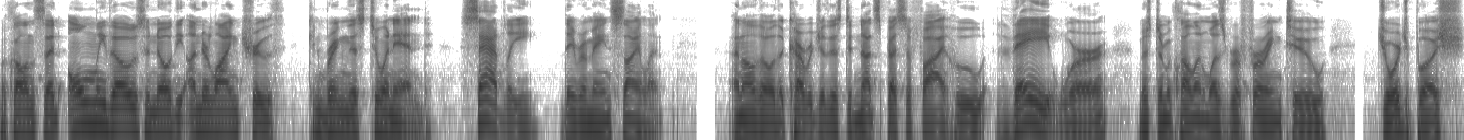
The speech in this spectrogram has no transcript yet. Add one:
McClellan said only those who know the underlying truth can bring this to an end. Sadly, they remain silent. And although the coverage of this did not specify who they were, Mr. McClellan was referring to George Bush,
